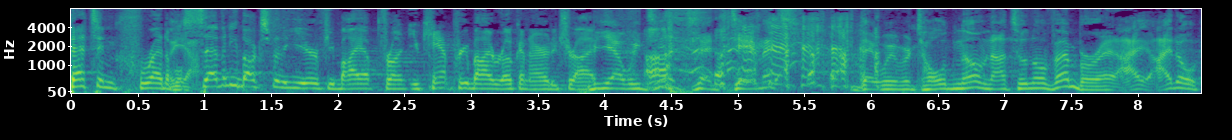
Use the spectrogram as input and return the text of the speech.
That's incredible. Yeah. Seventy bucks for the year if you buy up front. You can't pre-buy Rocha and I already tried. Yeah, we did. Uh, Damn it! that we were told no, not till November. And I, I don't.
